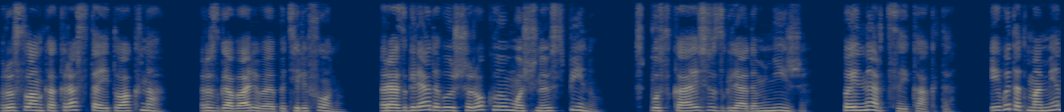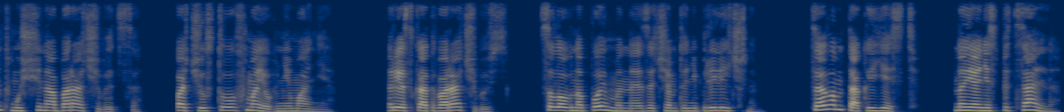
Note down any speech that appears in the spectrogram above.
Руслан как раз стоит у окна, разговаривая по телефону. Разглядываю широкую мощную спину, спускаюсь взглядом ниже, по инерции как-то. И в этот момент мужчина оборачивается, почувствовав мое внимание. Резко отворачиваюсь, словно пойманная за чем-то неприличным. В целом так и есть. Но я не специально.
